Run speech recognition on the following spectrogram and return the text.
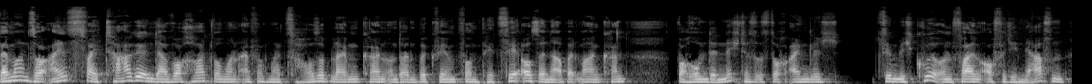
Wenn man so ein, zwei Tage in der Woche hat, wo man einfach mal zu Hause bleiben kann und dann bequem vom PC aus seine Arbeit machen kann, warum denn nicht? Das ist doch eigentlich ziemlich cool und vor allem auch für die Nerven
